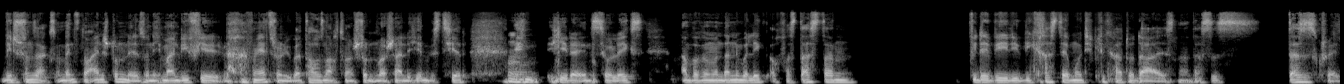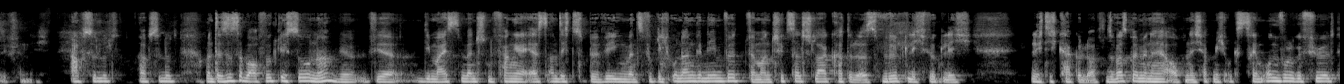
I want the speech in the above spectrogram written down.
wie du schon sagst, und wenn es nur eine Stunde ist, und ich meine, wie viel, wir haben jetzt schon über 1800 Stunden wahrscheinlich investiert, mhm. in, jeder in Solex, aber wenn man dann überlegt, auch was das dann, wie, wie, wie krass der Multiplikator da ist, ne, das ist, das ist crazy, finde ich. Absolut, absolut. Und das ist aber auch wirklich so, ne? Wir, wir, die meisten Menschen fangen ja erst an, sich zu bewegen, wenn es wirklich unangenehm wird, wenn man einen Schicksalsschlag hat oder es wirklich, wirklich richtig kacke läuft. Und sowas bei mir nachher auch nicht. Ich habe mich extrem unwohl gefühlt,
